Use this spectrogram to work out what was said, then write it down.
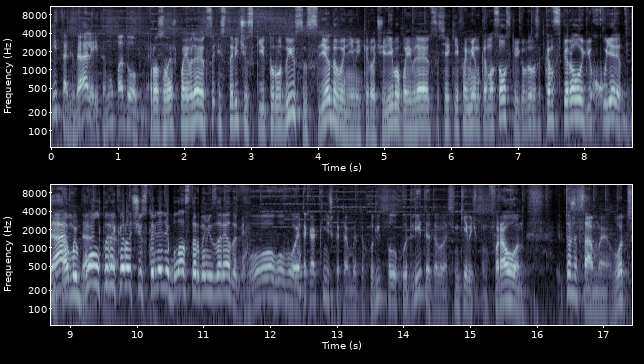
И так далее, и тому подобное. Просто, знаешь, появляются исторические труды с исследованиями, короче, либо появляются всякие Фоменко-Носовские, которые просто конспирологию хуярят. Да, Там и да, болтеры, да. короче, стреляли бластерными зарядами. Во-во-во, это как книжка там, это худлит, полухудлит, этого Сенкевич, по-моему, фараон. То же самое. Вот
